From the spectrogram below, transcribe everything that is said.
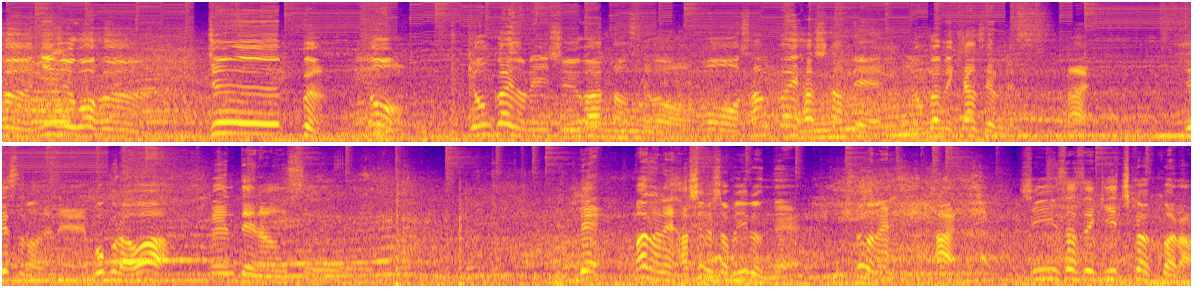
分25分10分の4回の練習があったんですけどもう3回走ったんで4回目キャンセルです。はい。ですのでね僕らはメンテナンス。でまだね走る人もいるんでちょっとねはい。審査席近くから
